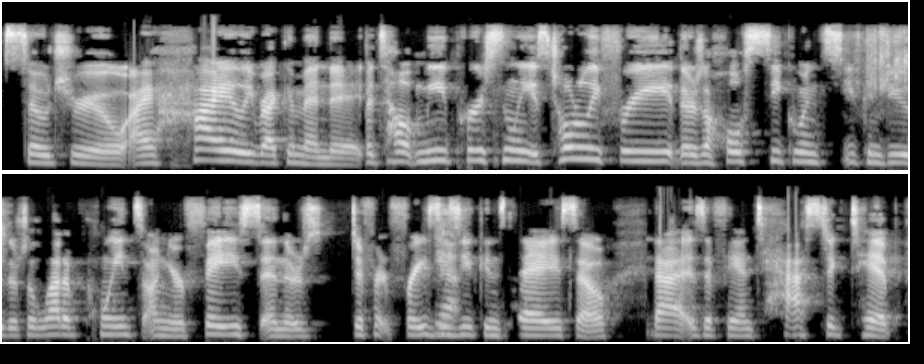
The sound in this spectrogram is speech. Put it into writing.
So true. I highly recommend it. It's helped me personally. It's totally free. There's a whole sequence you can do. There's a lot of points on your face and there's different phrases yeah. you can say. So that is a fantastic tip.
